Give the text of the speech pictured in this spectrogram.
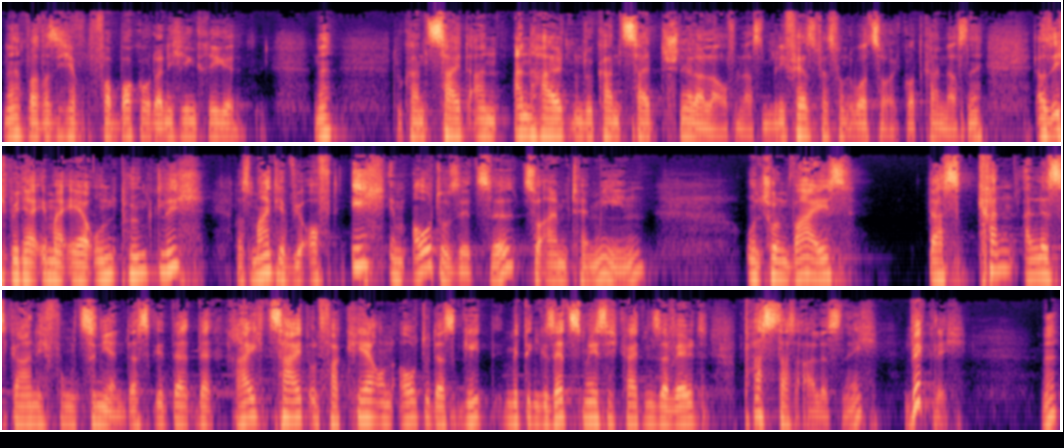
Ne? Was, was ich verbocke oder nicht hinkriege. Ne? Du kannst Zeit an, anhalten und du kannst Zeit schneller laufen lassen. Bin ich fest, fest von überzeugt. Gott kann das. Ne? Also ich bin ja immer eher unpünktlich. Was meint ihr, wie oft ich im Auto sitze zu einem Termin und schon weiß, das kann alles gar nicht funktionieren. Das, da, da reicht Zeit und Verkehr und Auto, das geht mit den Gesetzmäßigkeiten dieser Welt, passt das alles nicht. Wirklich. Ne?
